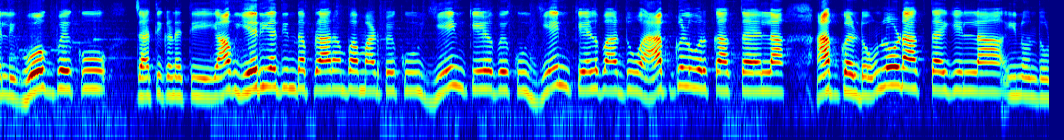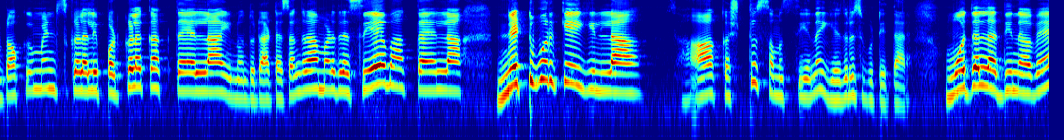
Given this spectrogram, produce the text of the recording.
ಎಲ್ಲಿಗೆ ಹೋಗಬೇಕು, ಜಾತಿ ಗಣತಿ ಯಾವ ಏರಿಯಾದಿಂದ ಪ್ರಾರಂಭ ಮಾಡಬೇಕು, ಏನು ಕೇಳಬೇಕು, ಏನು ಕೇಳಬಾರ್ದು, ಆ್ಯಪ್ಗಳು ವರ್ಕ್ ಆಗ್ತಾ ಇಲ್ಲ, ಆ್ಯಪ್ಗಳು ಡೌನ್ಲೋಡ್ ಆಗ್ತಾ ಇಲ್ಲ, ಇನ್ನೊಂದು ಡಾಕ್ಯುಮೆಂಟ್ಸ್ಗಳಲ್ಲಿ ಪಡ್ಕೊಳಕ್ಕಾಗ್ತಾ ಇಲ್ಲ, ಇನ್ನೊಂದು ಡಾಟಾ ಸಂಗ್ರಹ ಮಾಡಿದ್ರೆ ಸೇವ್ ಆಗ್ತಾ ಇಲ್ಲ, ನೆಟ್ವರ್ಕೇ ಇಲ್ಲ. ಸಾಕಷ್ಟು ಸಮಸ್ಯೆಯನ್ನು ಎದುರಿಸಿಬಿಟ್ಟಿದ್ದಾರೆ. ಮೊದಲ ದಿನವೇ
